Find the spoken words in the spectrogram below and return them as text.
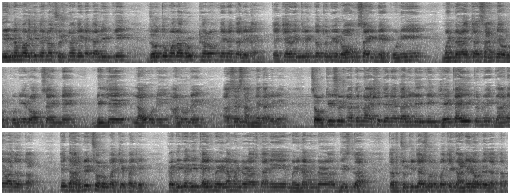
तीन नंबरची त्यांना सूचना देण्यात आली की जो तुम्हाला रूट ठरवून देण्यात आलेला आहे त्याच्या व्यतिरिक्त तुम्ही रॉंग साईडने कोणी मंडळाच्या सांगण्यावरून कोणी रॉंग साईडने डी जे लावू नये आणू नये असे सांगण्यात आलेले आहे. चौथी सूचना त्यांना अशी देण्यात आलेली की जे काही तुम्ही गाणे वाजवतात ते धार्मिक स्वरूपाचे पाहिजे. कधी कधी काही महिला मंडळ असतात आणि महिला मंडळ दिसला तर चुकीच्या स्वरूपाचे गाणे लावले जातात.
